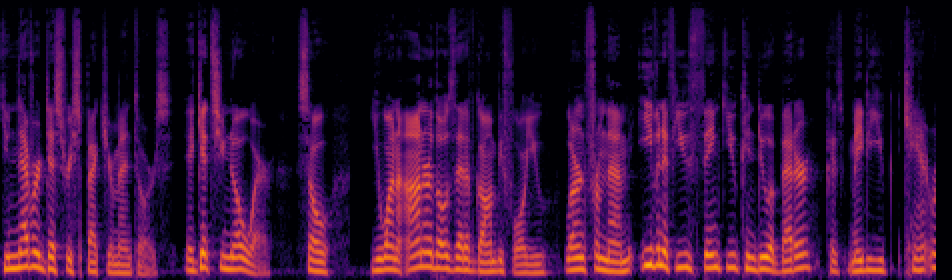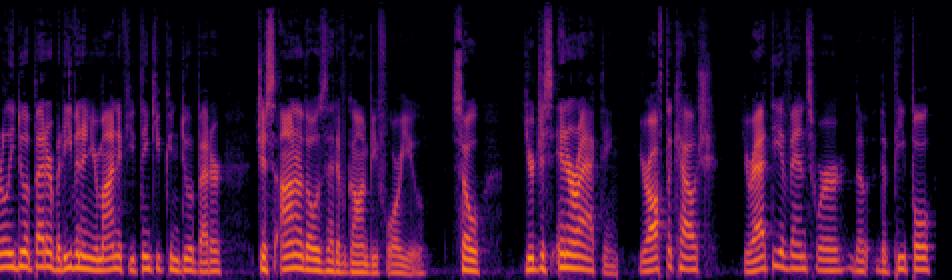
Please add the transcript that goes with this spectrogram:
you never disrespect your mentors, it gets you nowhere. So, you want to honor those that have gone before you, learn from them, even if you think you can do it better, because maybe you can't really do it better, but even in your mind, if you think you can do it better, just honor those that have gone before you. So you're just interacting. You're off the couch, you're at the events where the, the people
